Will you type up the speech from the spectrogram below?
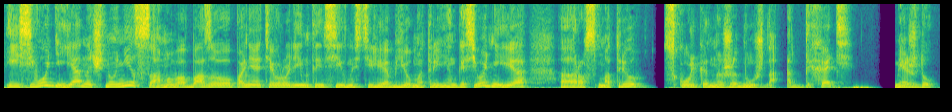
И сегодня я начну не с самого базового понятия вроде интенсивности или объема тренинга. Сегодня я а, рассмотрю, сколько же нужно отдыхать между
